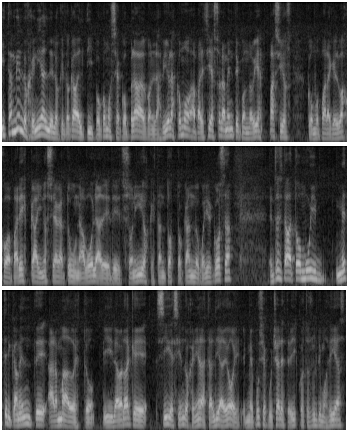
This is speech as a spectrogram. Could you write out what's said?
y también lo genial de lo que tocaba el tipo, cómo se acoplaba con las violas, cómo aparecía solamente cuando había espacios como para que el bajo aparezca y no se haga toda una bola de, sonidos que están todos tocando cualquier cosa. Entonces estaba todo muy métricamente armado esto y la verdad que sigue siendo genial hasta el día de hoy. Me puse a escuchar este disco estos últimos días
